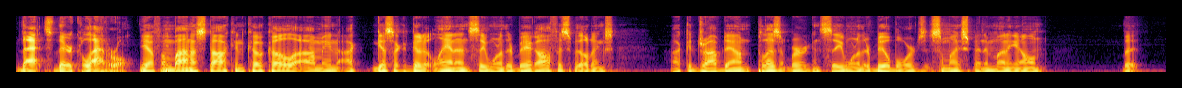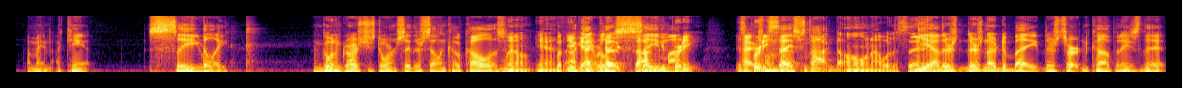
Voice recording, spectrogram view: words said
that's their collateral. Yeah, if I'm buying a stock in Coca-Cola, I mean, I guess I could go to Atlanta and see one of their big office buildings. I could drive down Pleasantburg and see one of their billboards that somebody's spending money on. But I mean, I can't see really. I'm going to the grocery store and see they're selling Coca-Colas. Well, yeah, But You I can't really stock. see You're my pretty, it's pretty safe stock to own, I would assume. yeah, there's there's no debate. There's certain companies that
